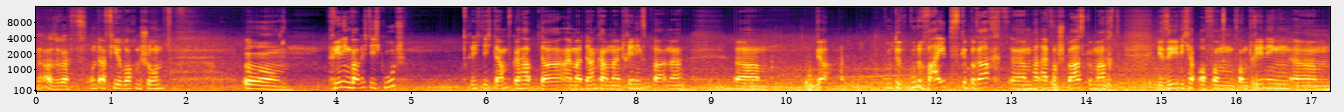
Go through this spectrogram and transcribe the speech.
ja, sogar unter vier Wochen schon. Ähm, Training war richtig gut, richtig Dampf gehabt. Da einmal Danke an meinen Trainingspartner. Ähm, ja, hat gute, gute Vibes gebracht, ähm, hat einfach Spaß gemacht. Ihr seht, ich habe auch vom, vom Training ähm,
